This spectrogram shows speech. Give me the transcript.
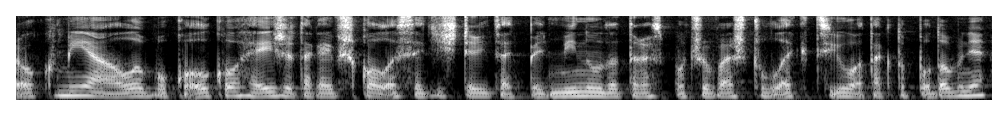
rokmi alebo koľko, hej, že tak aj v škole sedí 45 minút a teraz počúvaš tú lekciu a takto podobne,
